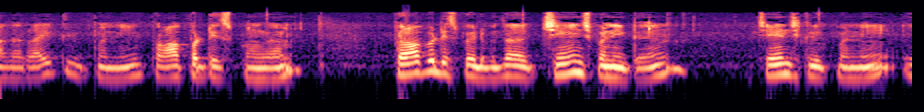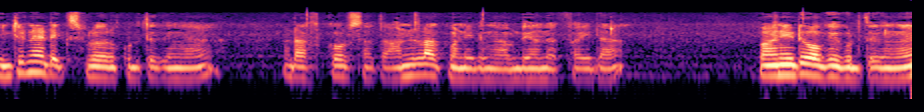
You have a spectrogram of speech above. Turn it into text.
அதை ரைட் கிளிக் பண்ணி ப்ராப்பர்ட்டிஸ் போங்க. ப்ராப்பர்ட்டிஸ் போயிட்டு வந்து அதை சேஞ்ச் பண்ணிவிட்டு சேஞ்ச் கிளிக் பண்ணி இன்டர்நெட் எக்ஸ்ப்ளோர் கொடுத்துக்கோங்க. அண்ட் அஃப்கோர்ஸ் அதை அன்லாக் பண்ணிவிடுங்க அப்படியே அந்த ஃபைலை பண்ணிவிட்டு ஓகே கொடுத்துக்கோங்க.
